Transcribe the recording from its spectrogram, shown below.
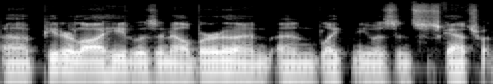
Uh, Peter Lougheed was in Alberta and, and Blakeney was in Saskatchewan.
